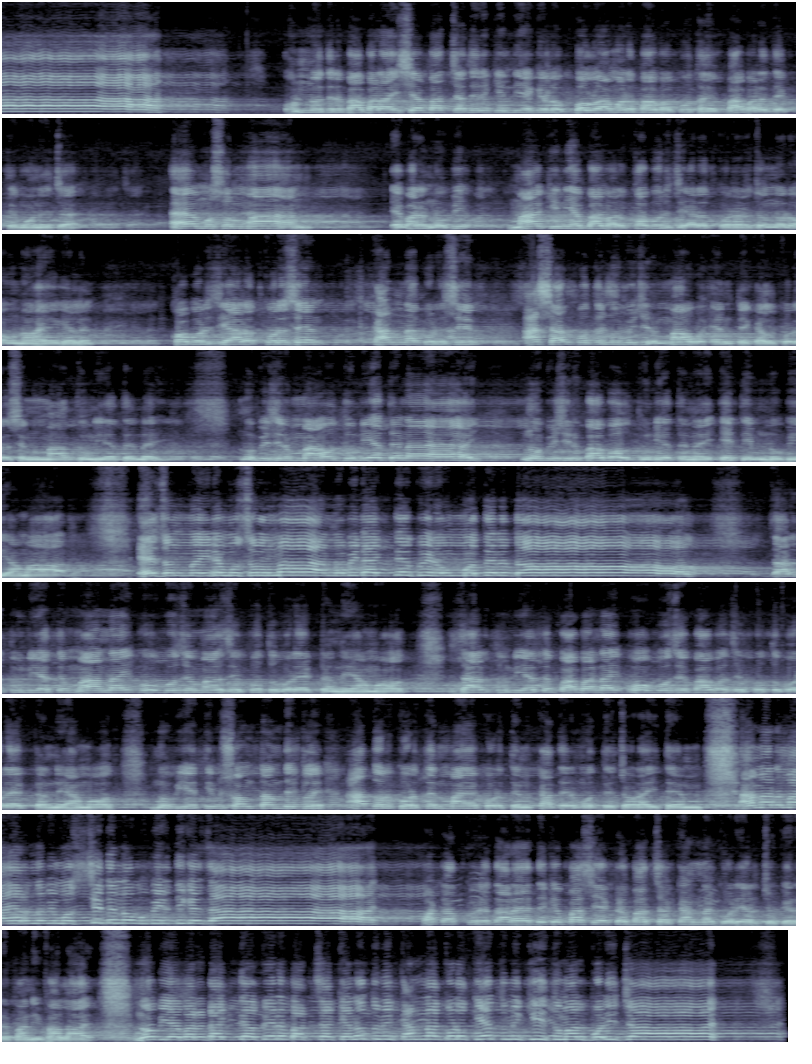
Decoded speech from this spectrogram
অন্যদের বাবার আইসা বাচ্চাদেরকে নিয়ে গেল। বলো আমার বাবা কোথায়? বাবারা দেখতে মনে এ মুসলমান, এবার নবী মাকে নিয়ে বাবার কবর জিয়ারত করার জন্য রওনা হয়ে গেলেন। কবর জিয়ারত করেছেন। কান্না করেছেন, আসার পথে নবীজির মাও এন্টেকাল করেছেন, মা দুনিয়াতে নাই। নবীজির মাও দুনিয়াতে নাই, নবীজির বাবাও দুনিয়াতে নাই, এতিম নবী আমার। এজন্যই রে মুসলমান, নবী ডাক দেখ উম্মতের দল। যার দুনিয়াতে মা নাই, ও বোঝে মা যে কত বড় একটা নিয়ামত। যার দুনিয়াতে বাবা নাই, ও বোঝে বাবা যে কত বড় একটা নিয়ামত। নবী এতিম সন্তান দেখলে আদর করতেন, মায়া করতেন, কাদের মধ্যে চড়াইতেন। আমার মায়ার নবী মসজিদে নবীর দিকে যায়। হঠাৎ করে দাঁড়ায় দেখে পাশে একটা বাচ্চা কান্না করে আর চোখের পানি ফালায়। নবী এবার ডাক করে বাচ্চা, কেন তুমি কান্না করো? কে তুমি? কি তোমার পরিচয়?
